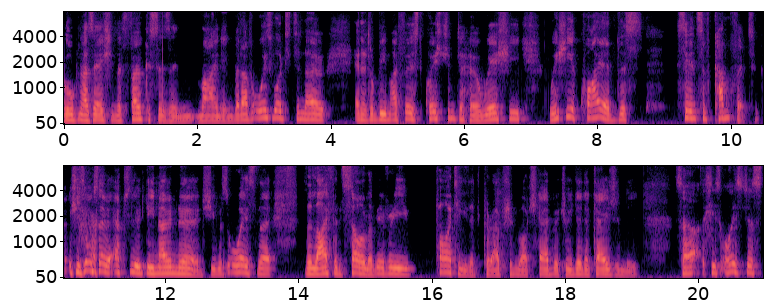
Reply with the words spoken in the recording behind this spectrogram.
organization that focuses in mining. But I've always wanted to know, and it'll be my first question to her, where she where she acquired this sense of comfort. She's also absolutely no nerd. She was always the the life and soul of every party that Corruption Watch had, which we did occasionally. So she's always just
